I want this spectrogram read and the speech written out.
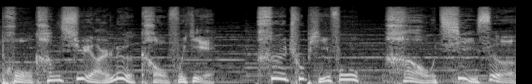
普康血尔乐口服液。喝出皮肤好气色。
